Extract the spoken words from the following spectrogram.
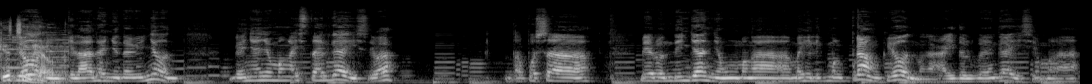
Get some help. Kilala nyo na rin yun. Ganyan yung mga style guys, di ba? Tapos sa meron din dyan yung mga mahilig mag-prank, yun, mga idol ko yan guys, yung mga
